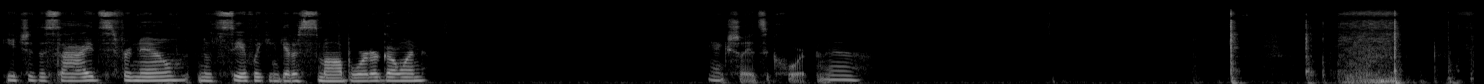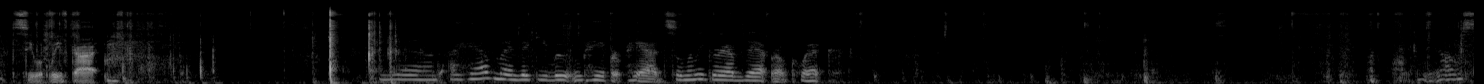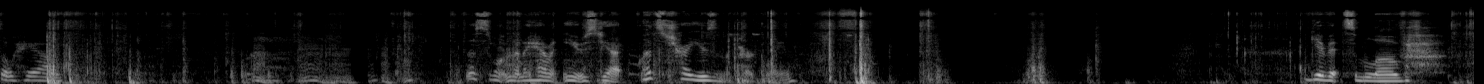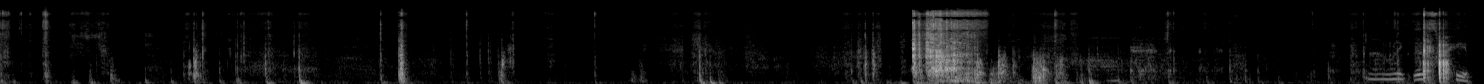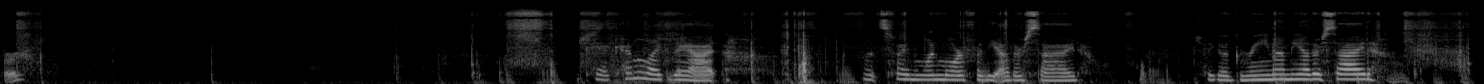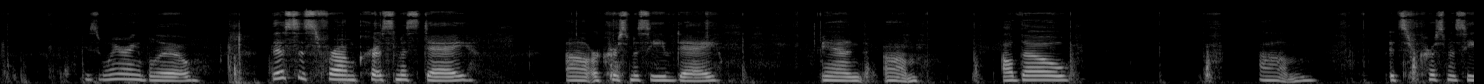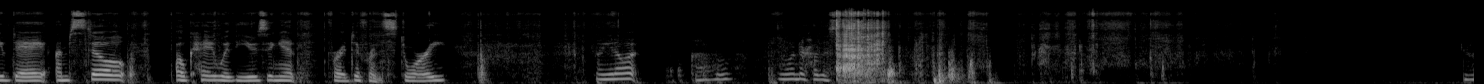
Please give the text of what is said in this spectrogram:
each of the sides for now. And let's see if we can get a small border going. Actually, it's a quarter. Yeah. See what we've got. And I have my Vicki Boutin paper pad, so let me grab that real quick. We also have this one that I haven't used yet. Let's try using the Parkline. Give it some love. I like this paper. Okay, I kind of like that. Let's find one more for the other side. Should we go green on the other side? He's wearing blue. This is from Christmas Day, uh, or Christmas Eve Day. And um, although um, it's Christmas Eve Day, I'm still okay with using it for a different story. Oh, you know what? Uh. I wonder how this.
